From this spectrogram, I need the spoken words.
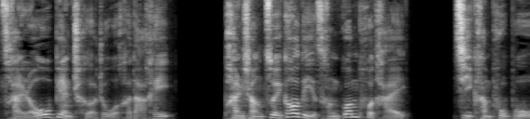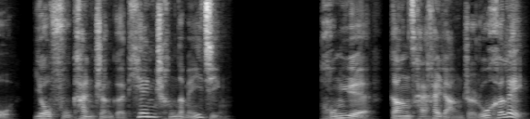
彩柔便扯着我和大黑，攀上最高的一层官铺台，既看瀑布，又俯瞰整个天城的美景。红月刚才还嚷着如何累，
